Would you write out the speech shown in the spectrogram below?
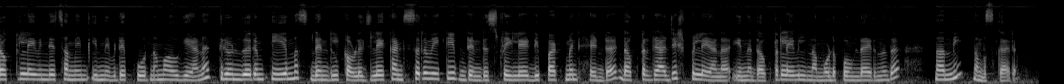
ഡോക്ടർ ലൈവിന്റെ സമയം ഇന്നിവിടെ പൂർണമാവുകയാണ്. Thiruvananthapuram P M S dental കോളേജിലെ കൺസർവേറ്റീവ് ഡെന്റിസ്ട്രിയിലെ ഡിപ്പാർട്ട്മെന്റ് ഹെഡ് ഡോക്ടർ രാജേഷ് പിള്ളയാണ് ഇന്ന് ഡോക്ടർ ലൈവിൽ നമ്മോടൊപ്പം ഉണ്ടായിരുന്നത്. നന്ദി നമസ്കാരം.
